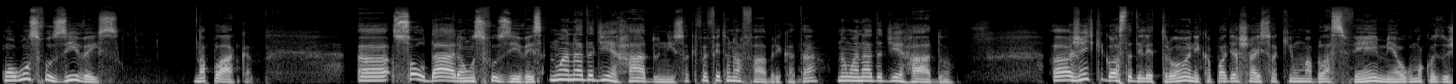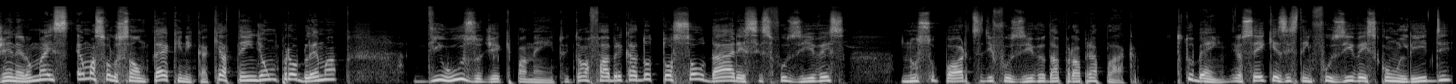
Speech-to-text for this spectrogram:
com alguns fusíveis na placa. Uh, soldaram os fusíveis. Não há nada de errado nisso. Aqui foi feito na fábrica, tá? Não há nada de errado. A gente que gosta de eletrônica pode achar isso aqui uma blasfêmia, alguma coisa do gênero, mas é uma solução técnica que atende a um problema de uso de equipamento. Então a fábrica adotou soldar esses fusíveis nos suportes de fusível da própria placa. Tudo bem, eu sei que existem fusíveis com lead,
